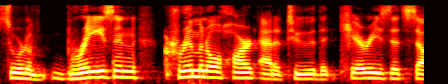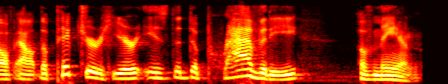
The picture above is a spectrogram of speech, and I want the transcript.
sort of brazen, criminal heart attitude that carries itself out. The picture here is the depravity of man.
